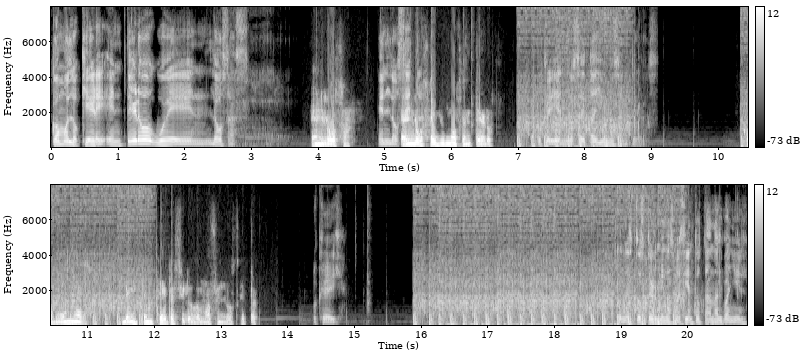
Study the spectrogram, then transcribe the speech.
¿Cómo lo quiere? ¿Entero o en losas? En losa. En loseta. En losa hay unos enteros. Ok, en loseta hay unos enteros. Como unos 20 enteros y los demás en loseta. Ok. Con estos términos me siento tan albañil.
